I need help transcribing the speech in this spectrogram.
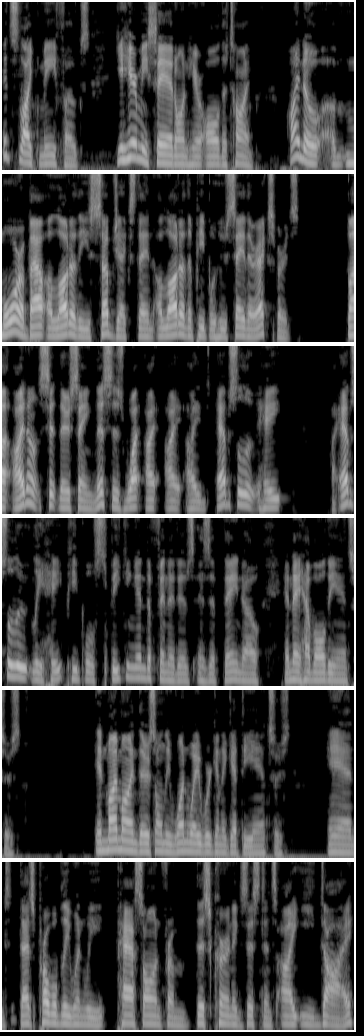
It's like me, folks. You hear me say it on here all the time. I know uh, more about a lot of these subjects than a lot of the people who say they're experts. But I don't sit there saying this is what I, I, I absolutely hate I absolutely hate people speaking in definitives as if they know and they have all the answers. In my mind, there's only one way we're going to get the answers, and that's probably when we pass on from this current existence, i.e., die.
